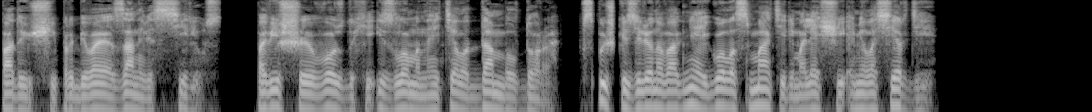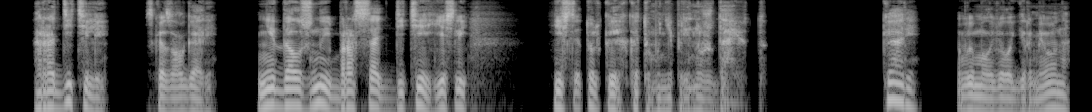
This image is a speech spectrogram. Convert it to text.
падающий, пробивая занавес Сириус, повисшее в воздухе изломанное тело Дамблдора, вспышка зеленого огня и голос матери, молящей о милосердии. «Родители», — сказал Гарри, — «не должны бросать детей, если... если только их к этому не принуждают». «Гарри», — вымолвила Гермиона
